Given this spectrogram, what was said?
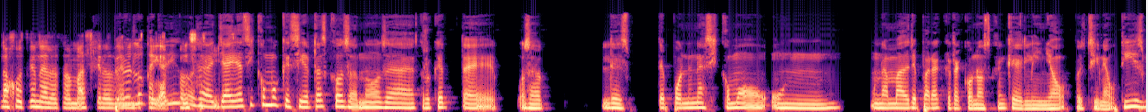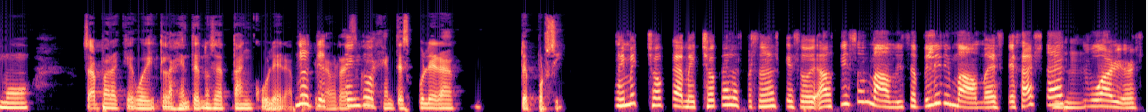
no juzguen a las mamás que nos Pero ven es lo que te digo, con o sea, ya hay así como que ciertas cosas, ¿no? O sea, creo que te, o sea, les te ponen así como un, una madre para que reconozcan que el niño pues tiene autismo, o sea, para que, güey, la gente no sea tan culera. No, porque que la verdad es que la gente es culera de por sí. A mí me choca, me choca las personas que soy autism mom, disability mom, este hashtag warriors.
